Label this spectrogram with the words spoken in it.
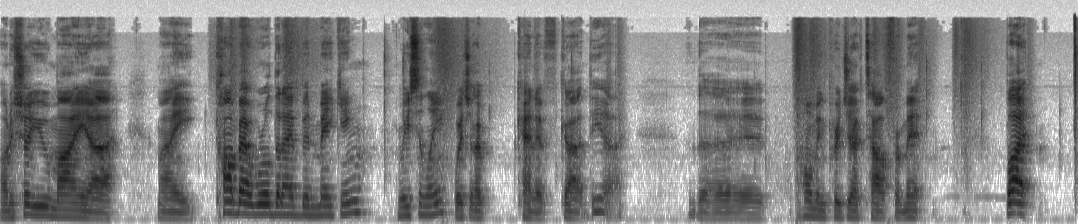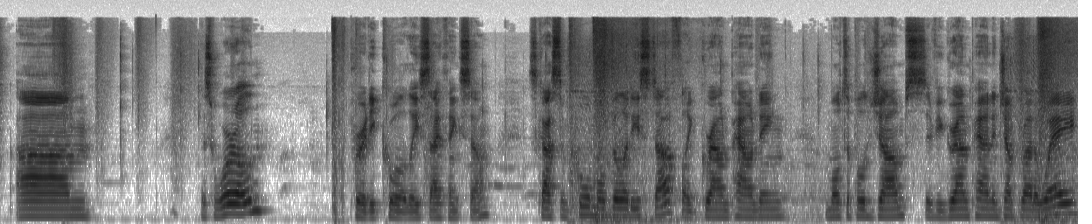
I want to show you my uh, my combat world that I've been making recently, which I kind of got the uh, the homing projectile from it. But um, this world, pretty cool. At least I think so. It's got some cool mobility stuff like ground pounding, multiple jumps. If you ground pound and jump right away,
